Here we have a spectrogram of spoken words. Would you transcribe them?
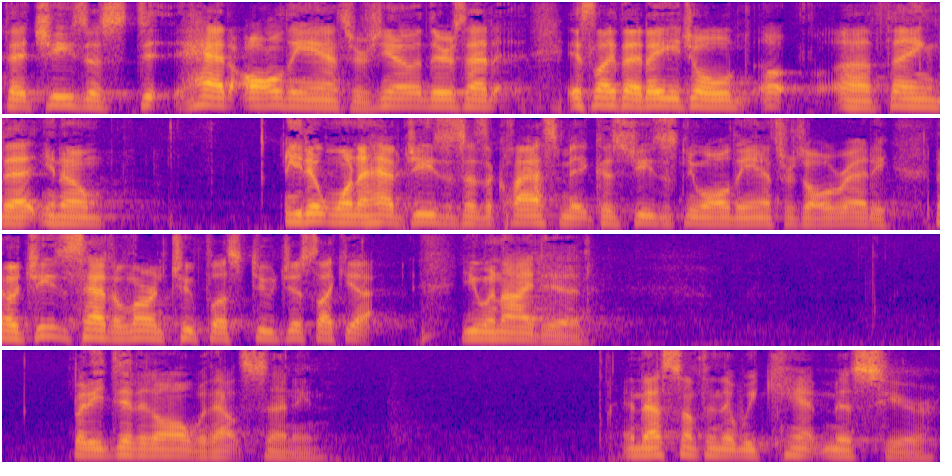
that Jesus had all the answers. You know, there's that, it's like that age old uh, uh, thing that, you know, you didn't want to have Jesus as a classmate because Jesus knew all the answers already. No, Jesus had to learn two plus two just like you, you and I did. But he did it all without sinning. And that's something that we can't miss here.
